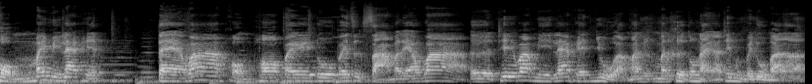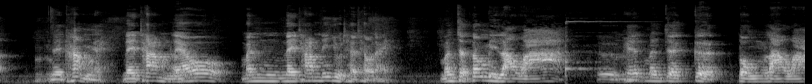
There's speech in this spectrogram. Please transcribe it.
ผมไม่มีแร่เพชรแต่ว่าผมพอไปดูไปศึกษามาแล้วว่า เออที่ว่ามีแร่เพชรอยู่อะมันมันคือตรงไหนนะที่มึงไปดูมาแล้วอะำในถ้ำไง ในถ้ำแล้วมันในถ้ำนี่อยู่แถวแถวๆไหน มันจะต้องมีลาวา เออเพชรมันจะเกิดตรงลาวา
